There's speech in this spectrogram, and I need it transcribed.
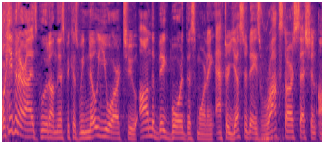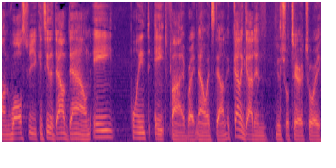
We're keeping our eyes glued on this because we know you are too. On the big board this morning, after yesterday's rock star session on Wall Street, you can see the Dow down 8.85 right now. It's down. It kind of got in neutral territory,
